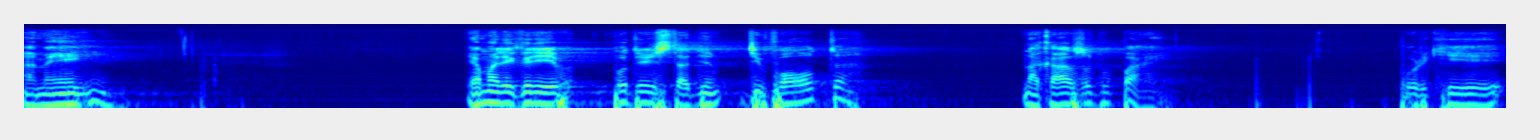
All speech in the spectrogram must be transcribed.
Amém. É uma alegria poder estar de, de volta na casa do Pai, porque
